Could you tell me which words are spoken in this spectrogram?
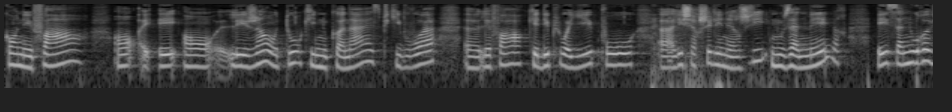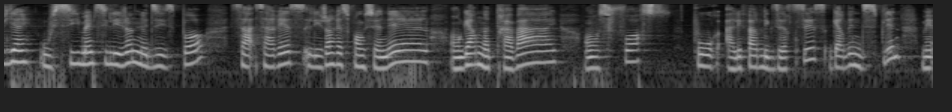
qu'on est fort. Et les gens autour qui nous connaissent puis qui voient euh, l'effort qui est déployé pour euh, aller chercher l'énergie nous admirent. Et ça nous revient aussi, même si les gens ne le disent pas, ça reste, les gens restent fonctionnels, on garde notre travail, on se force pour aller faire de l'exercice, garder une discipline, mais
